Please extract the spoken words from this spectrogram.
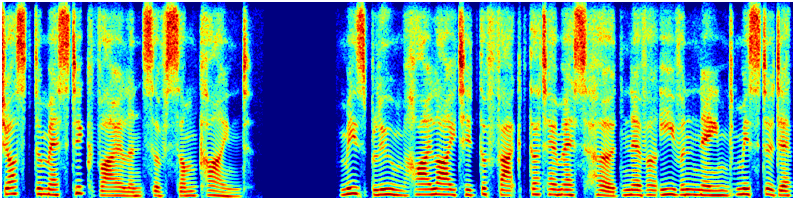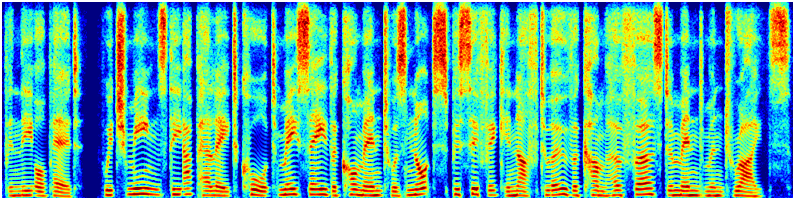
Just domestic violence of some kind. Ms. Bloom highlighted the fact that MS Heard never even named Mr. Depp in the op-ed, which means the appellate court may say the comment was not specific enough to overcome her First Amendment rights.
